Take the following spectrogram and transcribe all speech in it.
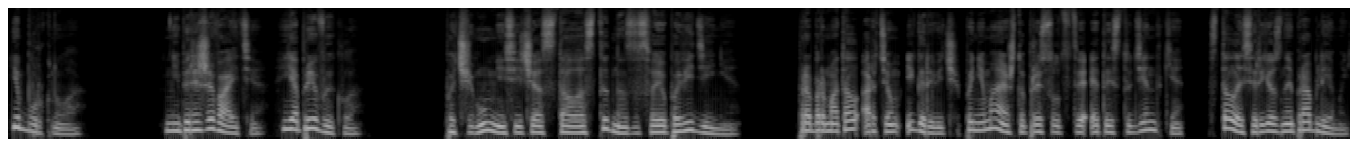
И буркнула. «Не переживайте, я привыкла». «Почему мне сейчас стало стыдно за свое поведение?» Пробормотал Артем Игоревич, понимая, что присутствие этой студентки стало серьезной проблемой.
